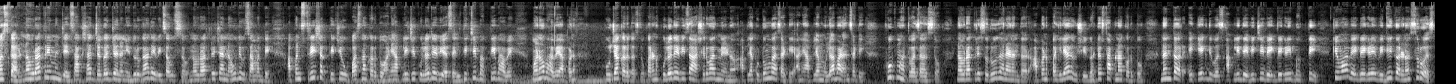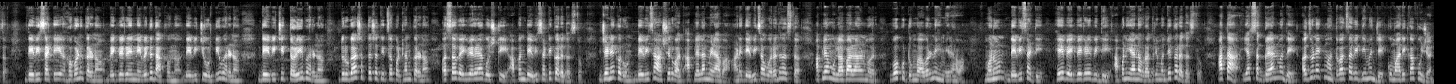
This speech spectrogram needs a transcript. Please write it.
नमस्कार. नवरात्री म्हणजे साक्षात जगज्जननी दुर्गादेवीचा उत्सव. नवरात्रीच्या नऊ दिवसामध्ये आपण स्त्री शक्तीची उपासना करतो आणि आपली जी कुलदेवी असेल तिची भक्तिभावे मनोभावे आपण पूजा करत असतो. कारण कुलदेवीचा आशीर्वाद मिळणं आपल्या कुटुंबासाठी आणि आपल्या मुलाबाळांसाठी खूप महत्त्वाचा असतो. नवरात्री सुरू झाल्यानंतर आपण पहिल्या दिवशी घटस्थापना करतो. नंतर एक एक दिवस आपली देवीची वेगवेगळी भक्ती किंवा वेगवेगळे विधी करणं सुरू असतं. देवीसाठी हवन करणं वेगवेगळे नैवेद्य दाखवणं देवीची ओटी भरणं देवीची तळी भरणं दुर्गा सप्तशतीचं पठण करणं असं वेगवेगळ्या गोष्टी आपण देवीसाठी करत असतो. जेणेकरून देवीचा आशीर्वाद आपल्याला मिळावा आणि देवीचा वरदहस्त आपल्या मुलाबाळांवर व कुटुंबावर नेहमी राहावा. म्हणून देवीसाठी हे वेगवेगळे विधी आपण या नवरात्रीमध्ये करत असतो. आता या सगळ्यांमध्ये अजून एक महत्त्वाचा विधी म्हणजे कुमारिका पूजन.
